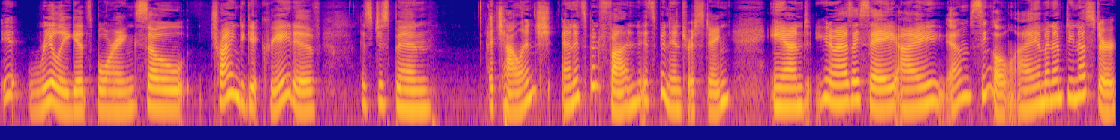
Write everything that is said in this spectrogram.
it really gets boring. So, trying to get creative has just been a challenge and it's been fun. It's been interesting. And, you know, as I say, I am single. I am an empty nester.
